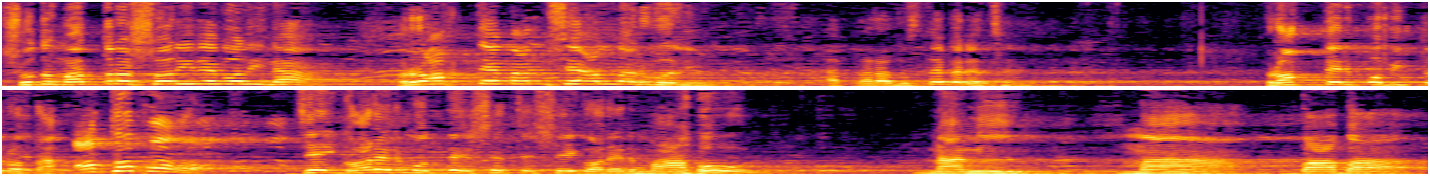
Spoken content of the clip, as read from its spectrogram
শুধুমাত্র শরীরে বলি না, রক্তে মাংসে আল্লাহর বলি। আপনারা বুঝতে পেরেছেন? রক্তের পবিত্রতা। অথপর যেই ঘরের মধ্যে এসেছে সেই ঘরের মাহল। নানি, মা, বাবা,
